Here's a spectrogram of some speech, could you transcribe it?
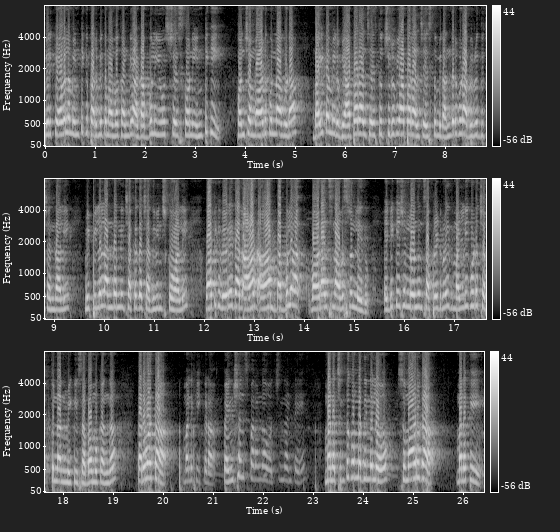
మీరు కేవలం ఇంటికి పరిమితం అవ్వకండి. ఆ డబ్బులు యూజ్ చేసుకొని ఇంటికి కొంచెం వాడుకున్నా కూడా బయట మీరు వ్యాపారాలు చేస్తూ చిరు వ్యాపారాలు చేస్తూ మీరు అందరు కూడా అభివృద్ధి చెందాలి. మీ పిల్లలందరినీ చక్కగా చదివించుకోవాలి. వాటికి వేరే దాని ఆ- డబ్బులు వాడాల్సిన అవసరం లేదు. ఎడ్యుకేషన్ లోన్స్ సపరేట్ కూడా ఇది మళ్ళీ కూడా చెప్తున్నాను మీకు ఈ సభాముఖంగా. తర్వాత మనకి ఇక్కడ పెన్షన్స్ పరంగా వచ్చిందంటే మన చింతకొమ్మ దిన్నెలో సుమారుగా మనకి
